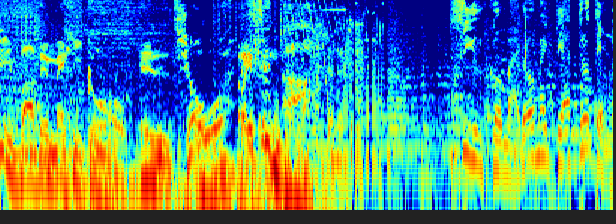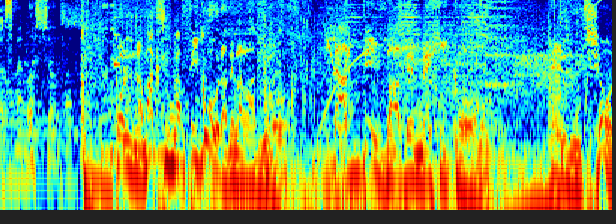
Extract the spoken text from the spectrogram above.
La Diva de México. El show presenta. Circo, maroma y teatro de los famosos. Con la máxima figura de la radio. La Diva de México. El show.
